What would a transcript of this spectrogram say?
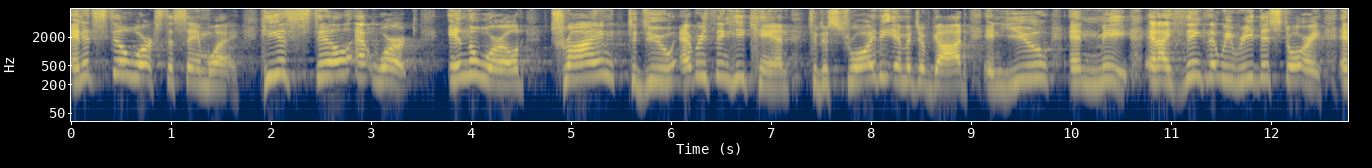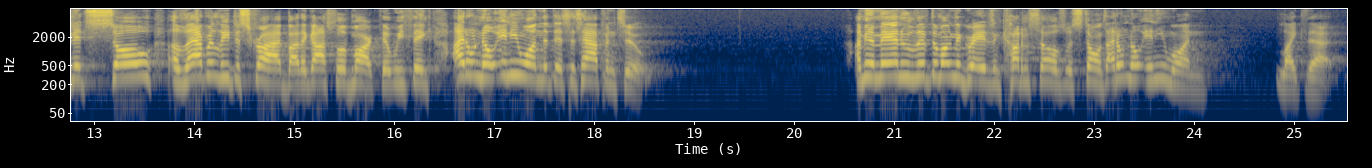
and it still works the same way. He is still at work in the world trying to do everything he can to destroy the image of God in you and me. And I think that we read this story, and it's so elaborately described by the Gospel of Mark that we think, I don't know anyone that this has happened to. I mean, a man who lived among the graves and cut himself with stones. I don't know anyone like that.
